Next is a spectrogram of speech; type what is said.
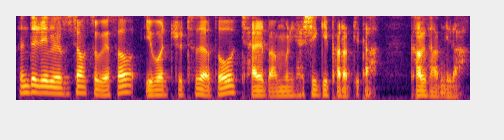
흔들리는 수장 속에서 이번 주 투자도 잘 마무리하시기 바랍니다. 감사합니다.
